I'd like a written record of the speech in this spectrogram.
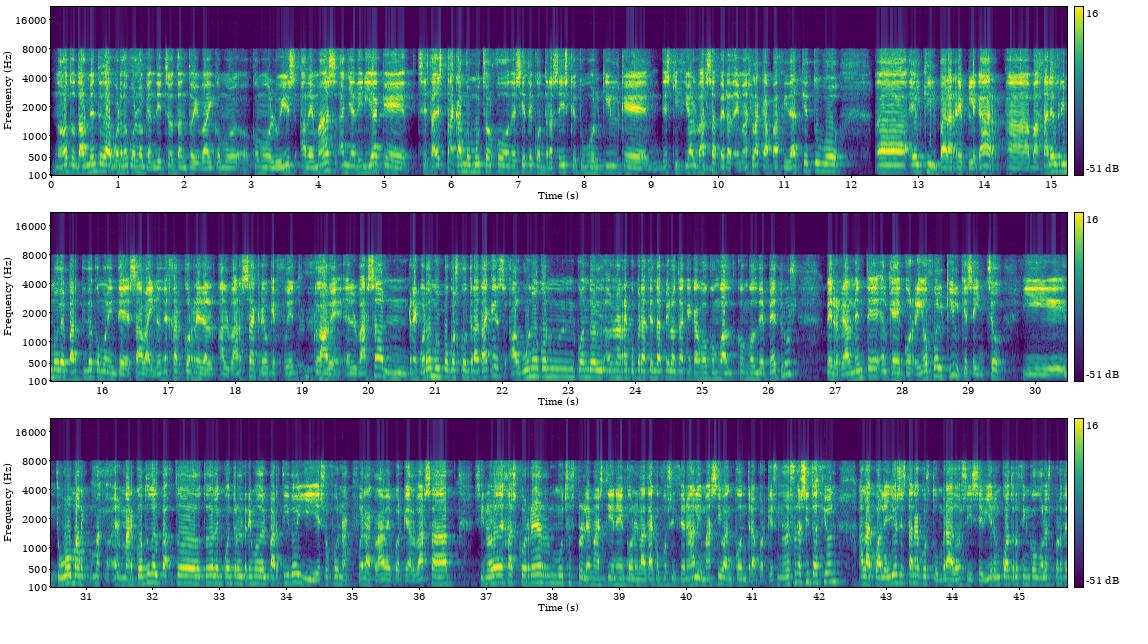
No, totalmente de acuerdo con lo que han dicho tanto Ibai como, como Luis. Además, añadiría que se está destacando mucho el juego de 7 contra 6 que tuvo el kill que desquició al Barça, pero además la capacidad que tuvo uh, el kill para replegar, a bajar el ritmo de partido como le interesaba y no dejar correr al, al, Barça, creo que fue clave. El Barça, mm, recuerdo muy pocos contraataques, alguno con cuando una recuperación de pelota que cagó con, con gol de Petrus, pero realmente el que corrió fue el kill, que se hinchó. Y tuvo marcó todo el, todo, el encuentro el ritmo del partido y eso fue, una, fue la clave, porque al Barça, si no lo dejas correr, muchos problemas tiene con el ataque posicional y más si va en contra, porque no es una situación a la cual ellos están acostumbrados y se vieron 4 o 5 goles por,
